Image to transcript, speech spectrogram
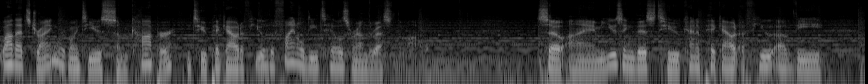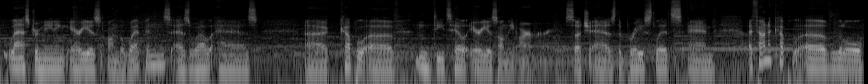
While that's drying, we're going to use some copper to pick out a few of the final details around the rest of the model. So I'm using this to kind of pick out a few of the last remaining areas on the weapons, as well as a couple of detail areas on the armor, such as the bracelets, and I found a couple of little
